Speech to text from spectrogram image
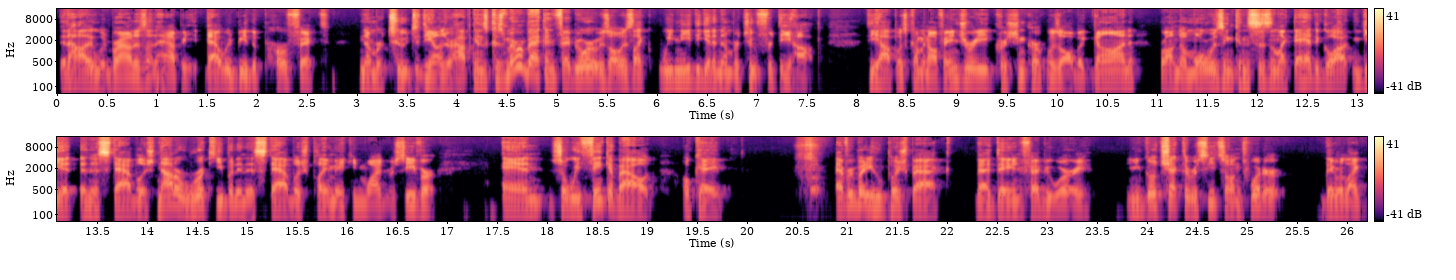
that Hollywood Brown is unhappy. That would be the perfect number two to DeAndre Hopkins. Because remember back in February, it was always like, we need to get a number two for D Hop. D Hop was coming off injury. Christian Kirk was all but gone. Rondale Moore was inconsistent. Like they had to go out and get an established, not a rookie, but an established playmaking wide receiver. And so we think about, okay, everybody who pushed back that day in February, and you go check the receipts on Twitter, they were like,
